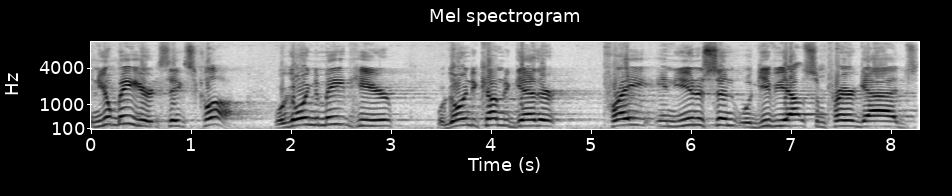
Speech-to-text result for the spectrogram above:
and you'll be here at 6 o'clock. We're going to meet here. We're going to come together, pray in unison. We'll give you out some prayer guides,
